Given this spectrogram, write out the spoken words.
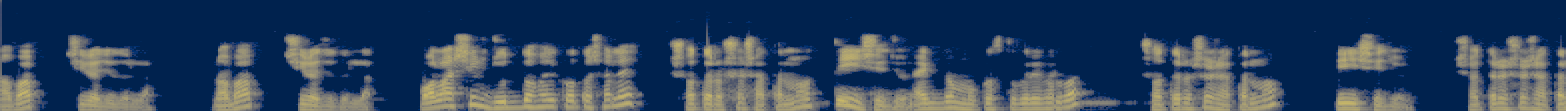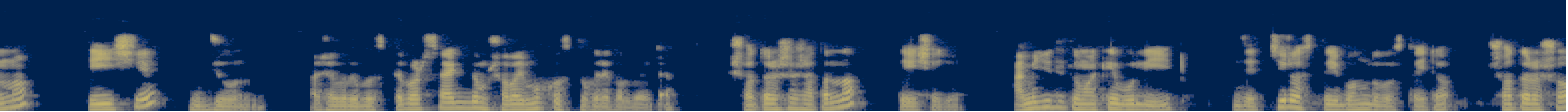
নবাব সিরাজুদ্দৌলা নবাব সিরাজুদ্দৌলা পলাশির যুদ্ধ হয় কত সালে? সতেরোশো সাতান্ন, তেইশে জুন। একদম মুখস্থ করে ফেলবা। সতেরোশো সাতান্ন, তেইশে জুন। সতেরোশো সাতান্ন, তেইশে জুন। আশা করি বুঝতে পারছ, একদম সবাই মুখস্থ করে ফেলবে এটা। সতেরোশো সাতান্ন, তেইশে জুন। আমি যদি তোমাকে বলি যে চিরস্থায়ী বন্দোবস্ত এটা, সতেরোশো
